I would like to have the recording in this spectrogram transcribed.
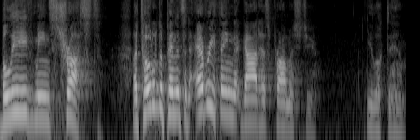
Believe means trust. A total dependence on everything that God has promised you. You look to Him.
